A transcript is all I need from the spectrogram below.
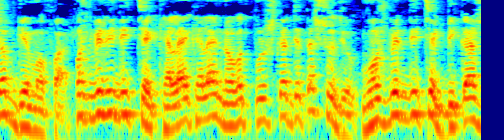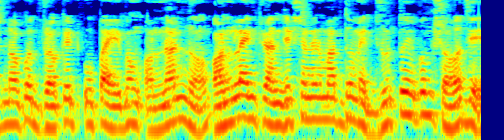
সব গেম অফার মোস্টবেটই দিচ্ছে খেলায় খেলায় নগদ পুরস্কার জেতার সুযোগ। মোস্টবেট দিচ্ছে বিকাশ নগদ রকেট উপায় এবং অন্যান্য অনলাইন ট্রানজেকশনের মাধ্যমে দ্রুত এবং সহজে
